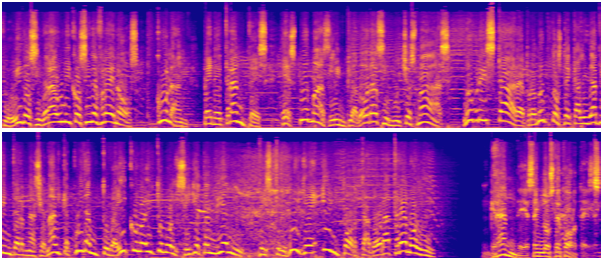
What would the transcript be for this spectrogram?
fluidos hidráulicos y de frenos, culan, penetrantes, espumas, limpiadoras y muchos más. Lubristar, productos de calidad internacional que cuidan tu vehículo y tu bolsillo también. Distribuye importadora Trébol. Grandes en los deportes.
